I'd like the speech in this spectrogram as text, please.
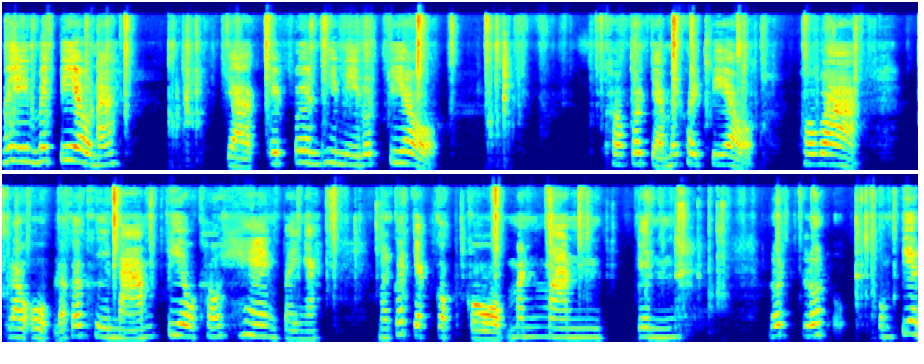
ไม่ไม่เปรี้ยวนะ จากแอปเปิลที่มีรสเปรี้ยวเขาก็จะไม่ค่อยเปรี้ยว เพราะว่าเราอบแล้วก็คือน้ำเปรี้ยวเขาแห้งไปไงมันก็จะกรอบกรอบมันมันเป็นรสรสอมเปรี้ยว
